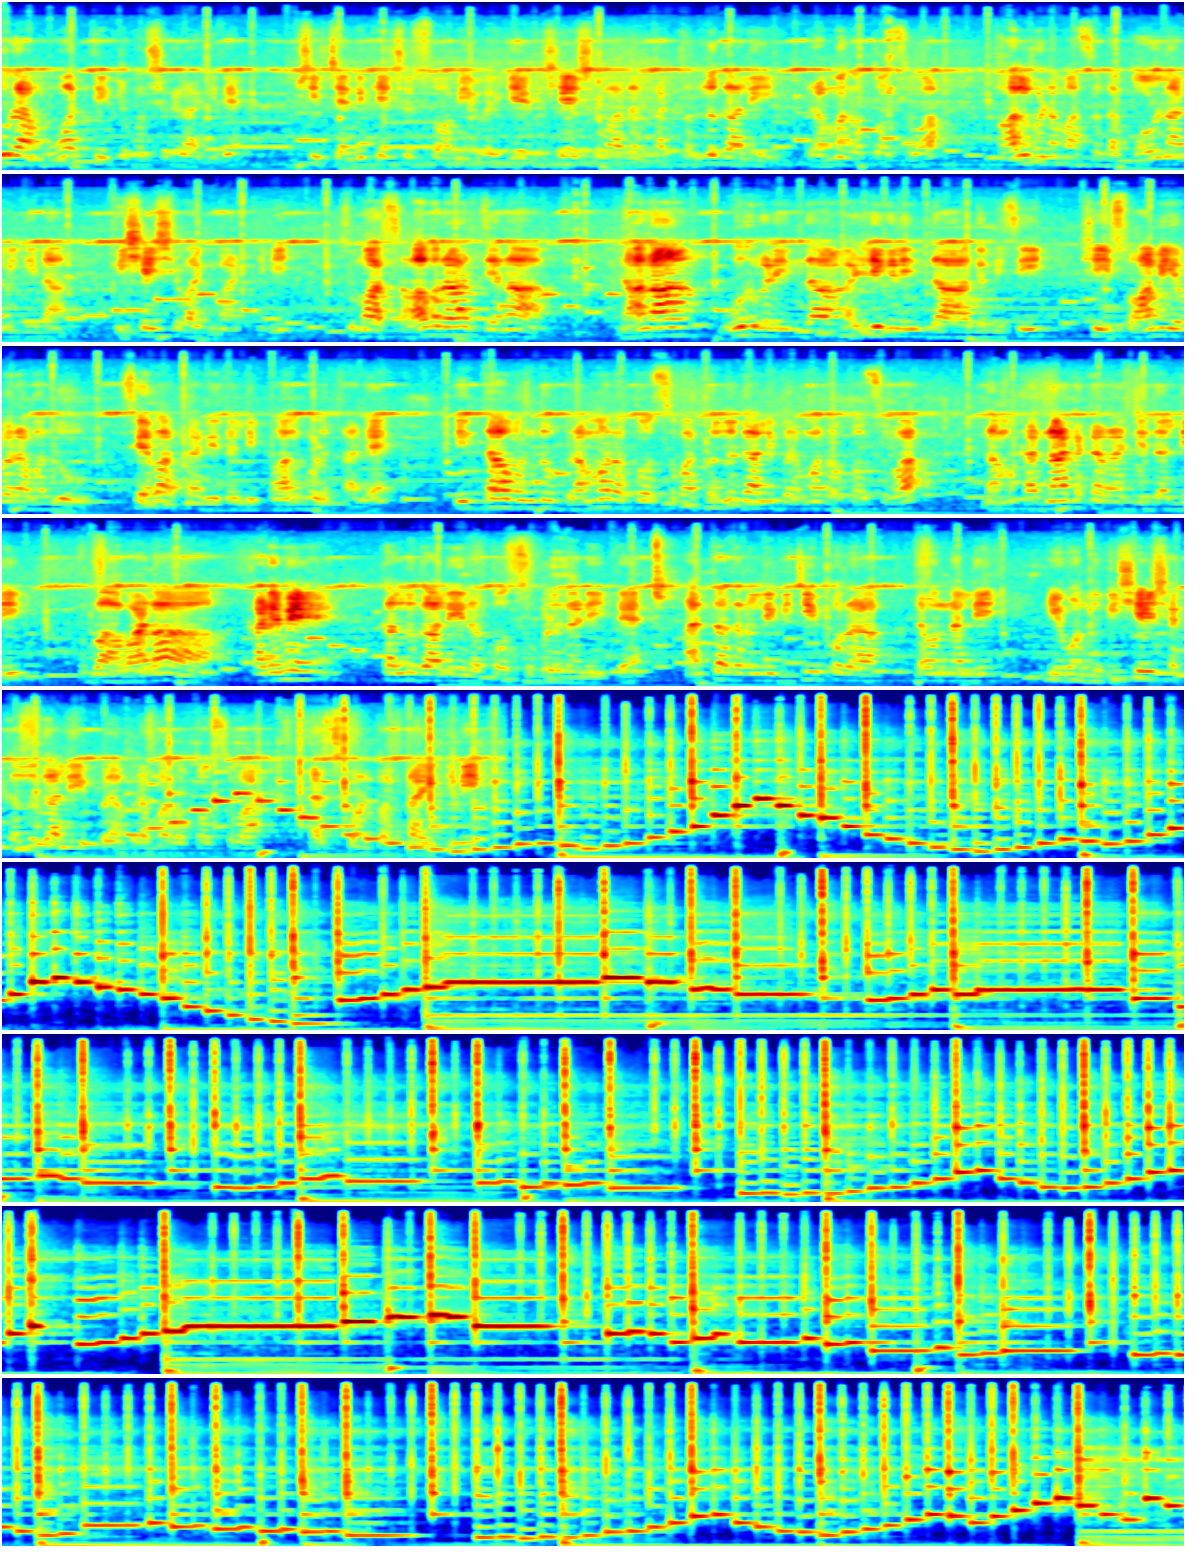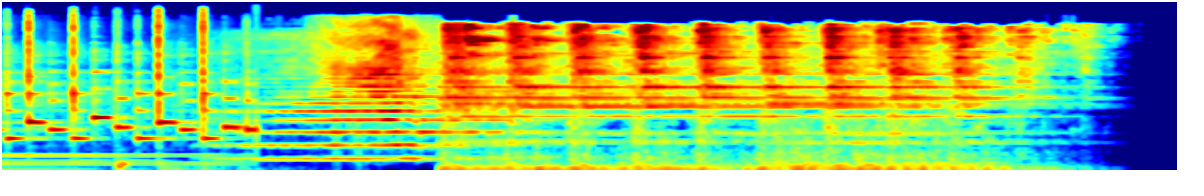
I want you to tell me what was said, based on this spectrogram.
ನೂರ ಮೂವತ್ತೆಂಟು ವರ್ಷಗಳಾಗಿದೆ. ಶ್ರೀ ಚೆನ್ನಕೇಶ್ವರ ಸ್ವಾಮಿಯವರಿಗೆ ವಿಶೇಷವಾದಂಥ ಕಲ್ಲುಗಾಲಿ ಬ್ರಹ್ಮರಥೋತ್ಸವ ಫಾಲ್ಗುಣ ಮಾಸದ ಪೌರ್ಣಮಿ ದಿನ ವಿಶೇಷವಾಗಿ ಮಾಡ್ತೀವಿ. ಸುಮಾರು ಸಾವಿರಾರು ಜನ ನಾನಾ ಊರುಗಳಿಂದ, ಹಳ್ಳಿಗಳಿಂದ ಆಗಮಿಸಿ ಶ್ರೀ ಸ್ವಾಮಿಯವರ ಒಂದು ಸೇವಾ ಕಾರ್ಯದಲ್ಲಿ ಪಾಲ್ಗೊಳ್ತಾರೆ ಇಂಥ ಒಂದು ಬ್ರಹ್ಮರಥೋತ್ಸವ, ಕಲ್ಲುಗಾಲಿ ಬ್ರಹ್ಮರಥೋತ್ಸವ ನಮ್ಮ ಕರ್ನಾಟಕ ರಾಜ್ಯದಲ್ಲಿ ಬಹಳ ಕಡಿಮೆ ಕಲ್ಲುಗಾಲಿ ರಥೋತ್ಸವಗಳು ನಡೆಯುತ್ತೆ. ಅಂಥದ್ರಲ್ಲಿ ವಿಜಯಪುರ ಟೌನ್ನಲ್ಲಿ ಈ ಒಂದು ವಿಶೇಷ ಕಲ್ಲುಗಾಲಿ ಬ್ರ- ಬ್ರಹ್ಮ ರಥೋತ್ಸವ ನಡೆಸ್ಕೊಂಡು ಬರ್ತಾ ಇದ್ದೀವಿ.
